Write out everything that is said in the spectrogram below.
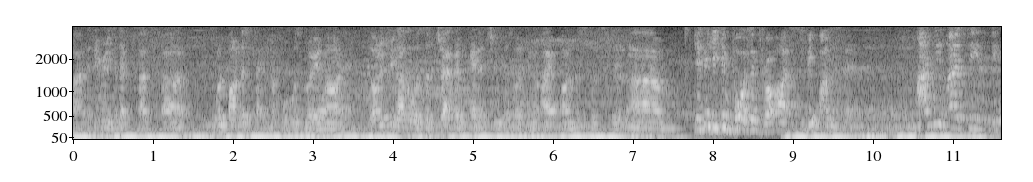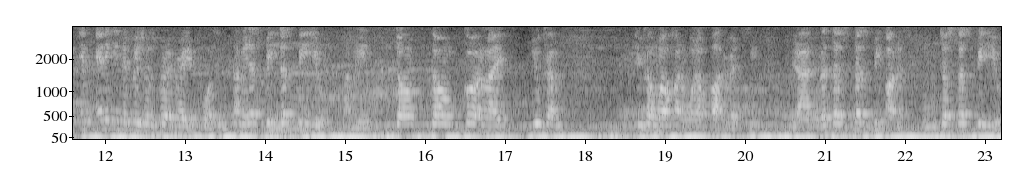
I didn't really get a, a, full understanding of what was going on. The only thing I got was the dragon energy. That's the only thing I understood still. Um, Do you think it's important for artists to be honest then? I think honesty in, in any individual is very, very important. I mean, just be, just be you. I mean, don't, don't go and like you can, you can walk on water part of the Red Sea. Yeah, so let's just, just be honest. Mm. Just, just be you.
